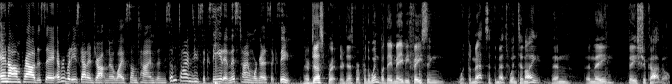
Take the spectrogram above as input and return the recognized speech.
And I'm proud to say everybody's got a drought in their life sometimes, and sometimes you succeed, and this time we're going to succeed. They're desperate. They're desperate for the win, but they may be facing what the Mets. If the Mets win tonight, then then they face Chicago.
